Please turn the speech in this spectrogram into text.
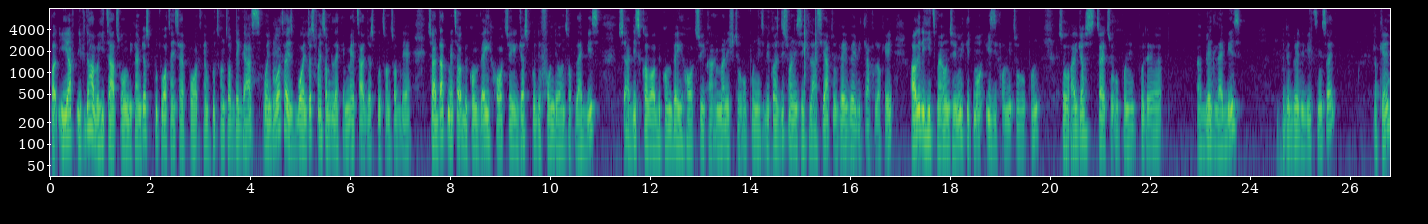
But you have, if you don't have a heater at home, you can just put water inside a pot and put on top the gas. When the water is boiled, just find something like a metal, just put on top there. So that metal will become very hot. So you just put the phone there on top like this so that this cover will become very hot so you can manage to open it. Because this one is a glass you have to very very be careful okay? I already hit my own to make it more easy for me to open. So i just try to open it put a, a blade like this. Put the blade a bit inside okay?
